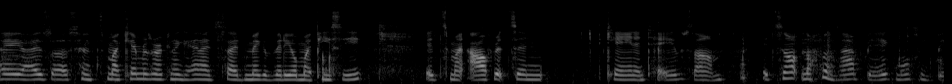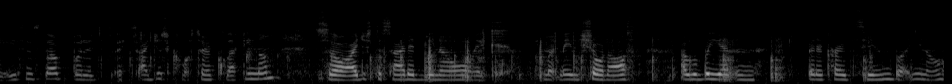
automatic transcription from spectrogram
hey guys, uh, since my camera's working again, I decided to make a video of my PC. It's my Alfredsson, Kane, and Toews. Um, it's not nothing that big, mostly base and stuff, but it's it's I just started collecting them, so I just decided, you know, like might maybe show it off. I will be getting better cards soon, but you know,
